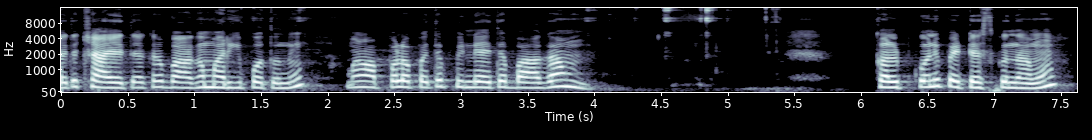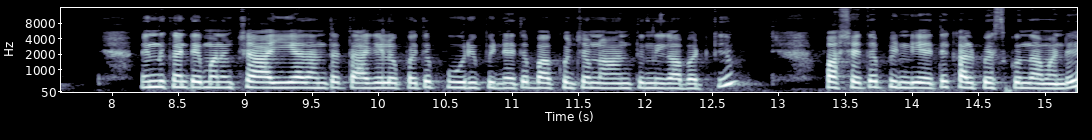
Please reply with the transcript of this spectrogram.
అయితే ఛాయ్ అయితే అక్కడ బాగా మరిగిపోతుంది. మనం అప్పలోపు అయితే పిండి అయితే బాగా కలుపుకొని పెట్టేసుకుందాము. ఎందుకంటే మనం ఛాయ్ అదంతా తాగేలోపు అయితే పూరి పిండి అయితే బాగా కొంచెం నానుతుంది కాబట్టి ఫస్ట్ అయితే పిండి అయితే కలిపేసుకుందామండి.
